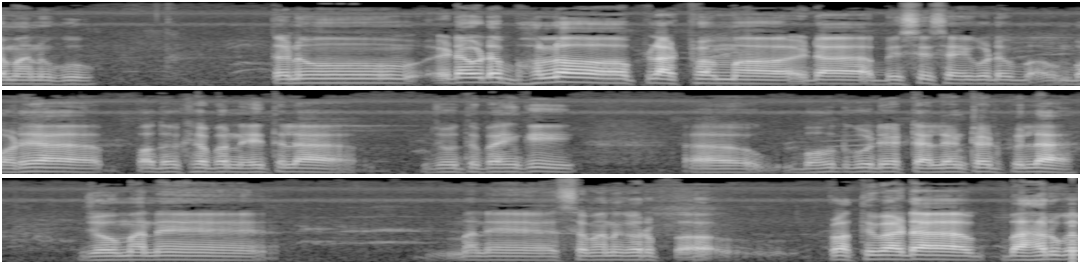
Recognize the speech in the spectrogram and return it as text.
ସେମାନଙ୍କୁ ତେଣୁ ଏଇଟା ଗୋଟେ ଭଲ ପ୍ଲାଟଫର୍ମ ଏଇଟା ବିସିସିଆଇ ଗୋଟେ ବଢ଼ିଆ ପଦକ୍ଷେପ ନେଇଥିଲା ଯେଉଁଥିପାଇଁ କି ବହୁତ ଗୁଡ଼ିଏ ଟ୍ୟାଲେଣ୍ଟେଡ଼ ପିଲା ଯେଉଁମାନେ प्रतिभाटा बाह्रको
